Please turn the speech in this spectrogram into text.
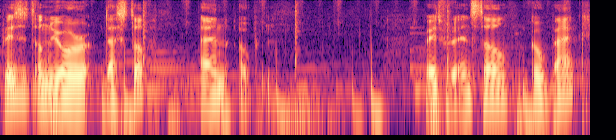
Place it on your desktop and open. Wait for the install, go back.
